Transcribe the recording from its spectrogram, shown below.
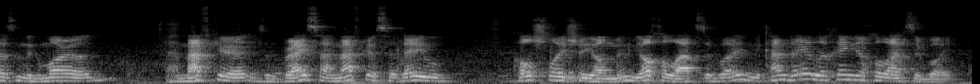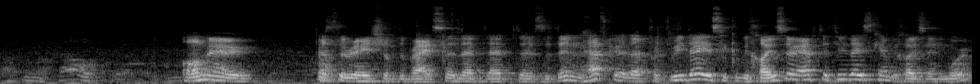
in the Gemara, Hamafker, the Braisa, Hamafker Sadeu, Kol Shloisha Yomim, Yochel Lachzer Boy, Mikan Ve'el Lechein Yochel Lachzer Boy. Omer, that's the ratio of the Braisa, that, that there's a din in Hefker that for three days he could be Chayzer, after three days he can't be Chayzer anymore.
